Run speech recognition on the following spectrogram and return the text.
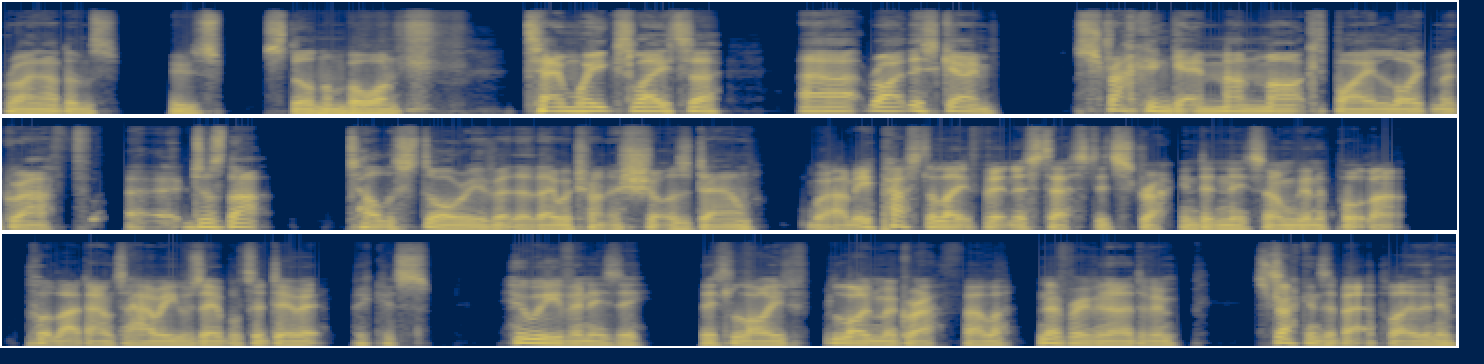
Bryan Adams, who's still number one. 10 weeks later. Uh, right, this game. Strachan getting man marked by Lloyd McGrath. Uh, does that tell the story of it that they were trying to shut us down? Well, I mean, he passed the late fitness test, did Strachan, didn't he? So I'm going to put that put that down to how he was able to do it because who even is he? This Lloyd Lloyd McGrath fella. Never even heard of him. Strachan's a better player than him.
